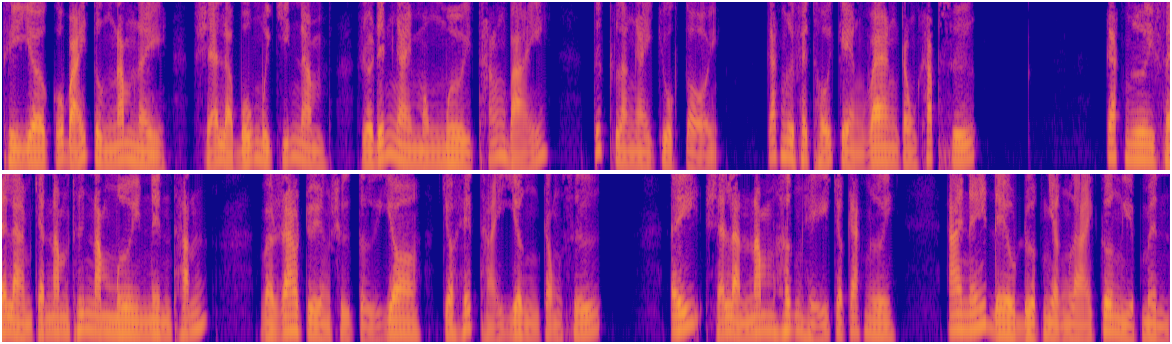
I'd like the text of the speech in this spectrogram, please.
Thì giờ của bảy tuần năm này sẽ là 49 năm, rồi đến ngày mồng 10 tháng 7, tức là ngày chuộc tội, các ngươi phải thổi kèn vang trong khắp xứ. Các ngươi phải làm cho năm thứ 50 nên thánh và rao truyền sự tự do cho hết thảy dân trong xứ. Ấy sẽ là năm hân hỷ cho các ngươi. Ai nấy đều được nhận lại cơ nghiệp mình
